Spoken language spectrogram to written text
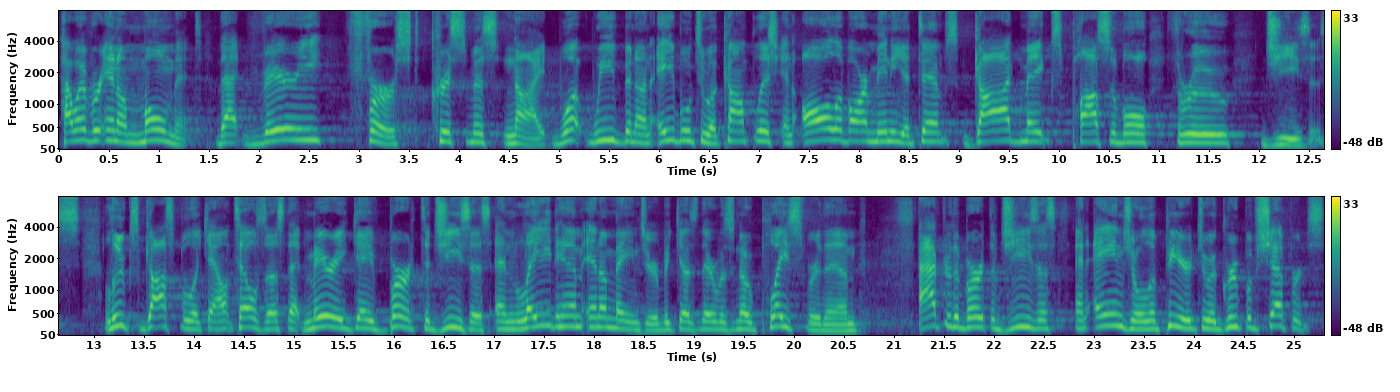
However, in a moment, that very first Christmas night, what we've been unable to accomplish in all of our many attempts, God makes possible through Jesus. Luke's gospel account tells us that Mary gave birth to Jesus and laid him in a manger because there was no place for them. After the birth of Jesus, an angel appeared to a group of shepherds.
